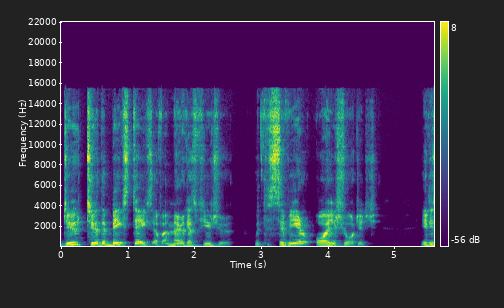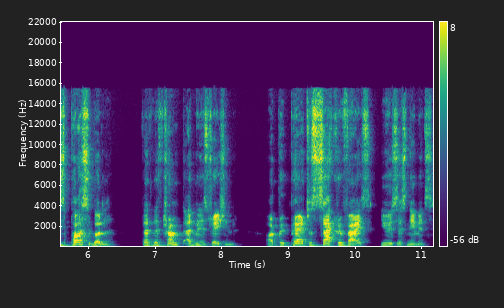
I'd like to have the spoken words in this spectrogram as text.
Due to the big stakes of America's future with the severe oil shortage, it is possible that the Trump administration are prepared to sacrifice USS Nimitz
